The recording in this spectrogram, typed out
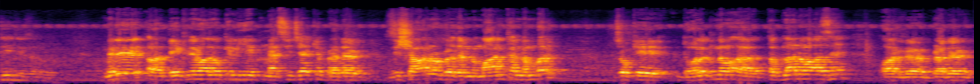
जी जी ज़रूर। मेरे देखने वालों के लिए एक मैसेज है कि ब्रदर जिशान और ब्रदर नुमान का नंबर जो कि ढोलक नवा, तबला नवाज़ हैं और ब्रदर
